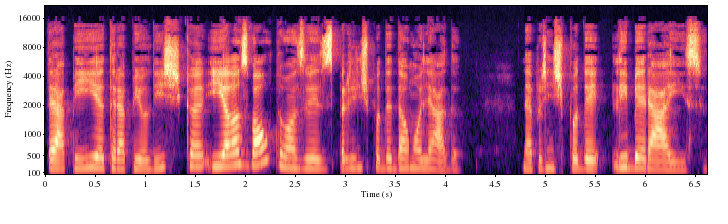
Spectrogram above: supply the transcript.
terapia, terapia holística, e elas voltam às vezes para a gente poder dar uma olhada, né? Para a gente poder liberar isso.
